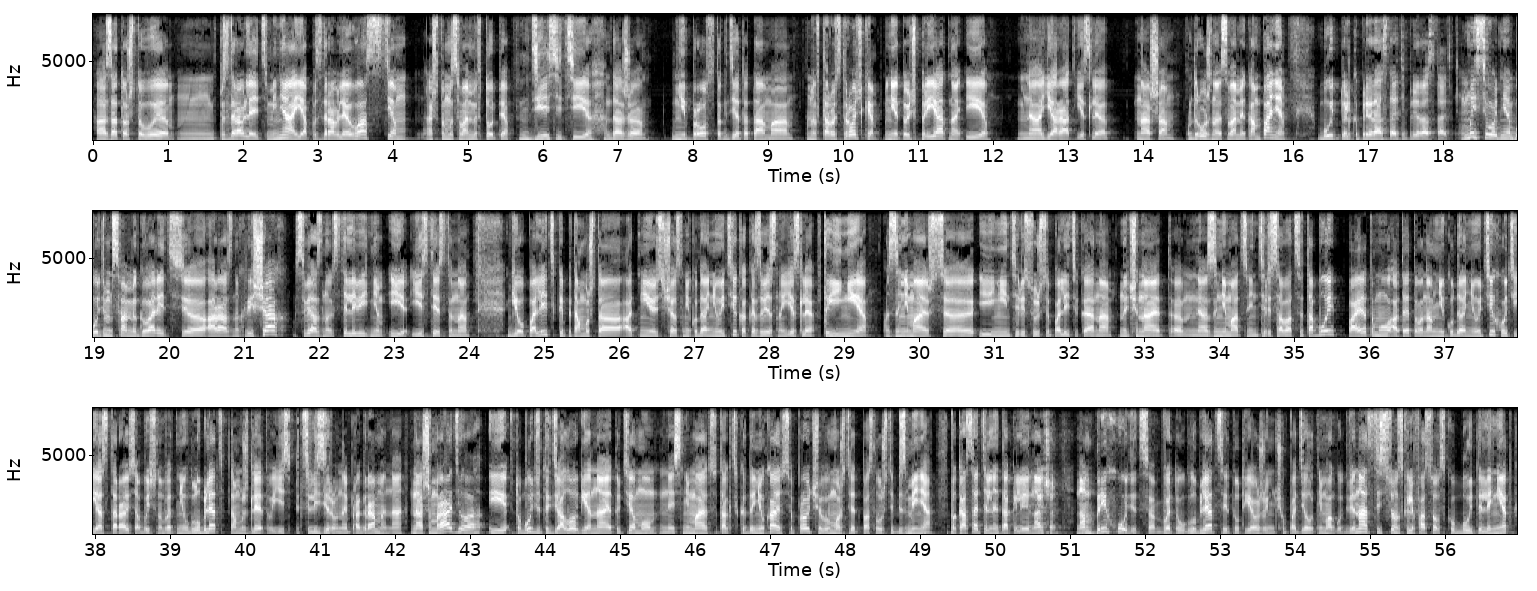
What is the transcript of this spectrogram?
а, за то, что вы поздравляете меня, я поздравляю вас с тем, что мы с вами в топе 10 и даже не просто где-то там, а на второй строчке. Мне это очень приятно, и а, я рад, если наша дружная с вами компания будет только прирастать и прирастать. Мы сегодня будем с вами говорить э, о разных вещах, связанных с телевидением и, естественно, геополитикой, потому что от нее сейчас никуда не уйти. Как известно, если ты не занимаешься и не интересуешься политикой, она начинает эм, заниматься, интересоваться тобой. Поэтому от этого нам никуда не уйти, хоть я стараюсь обычно в это не углубляться, потому что для этого есть специализированные программы на нашем радио. И что будет идеология на эту тему, снимаются тактика Данюка и все прочее, вы можете это послушать и без меня. По касательной, так или иначе, нам приходится в это углубляться, и тут я уже ничего поделать не могу. 12 сезон Склифосовского будет или нет?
